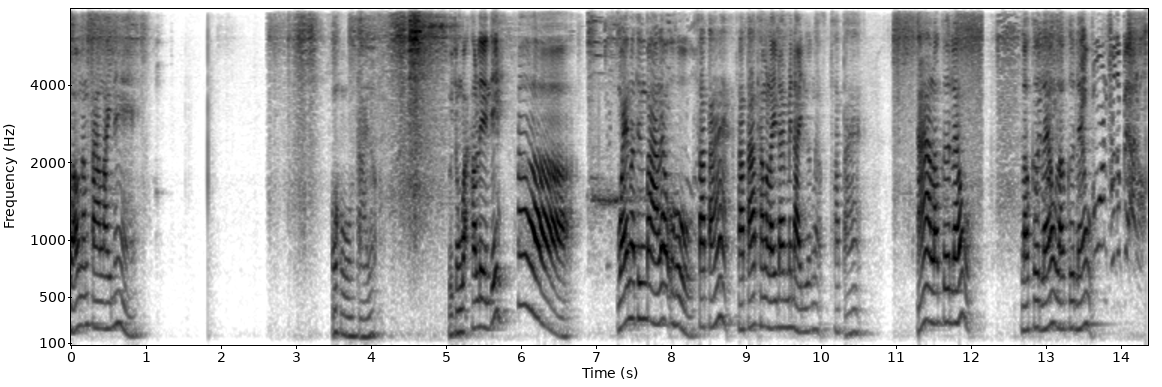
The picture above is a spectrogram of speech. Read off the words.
เราน้ำตาไหลแน่โอ้โหตายแล้วดูจังหวะเขาเล่นดิอ้าแวะมาถึงบานแล้วโอ้โหซาตาซาตาทำอะไรได้ไม่ได้เรื่องแล้วซาตาอ่าเราเกิดแล้ว เราเกิดแล้วเราเกิดแล้ว Born for the battle.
